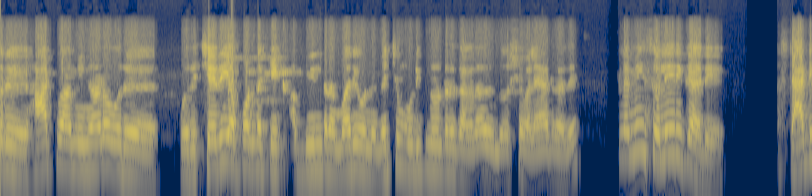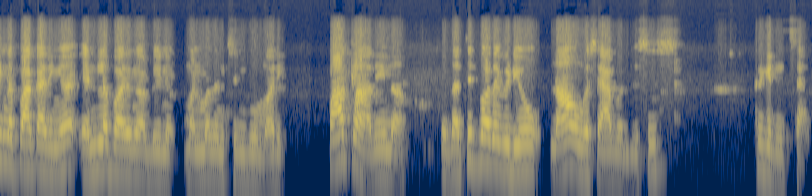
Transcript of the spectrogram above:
ஒரு ஹார்ட் வார்மிங்கான ஒரு ஒரு செரி அப்போன் த கேக் அப்படின்ற மாதிரி ஒன்று வச்சு முடிக்கணுன்றதுக்காக தான் இந்த வருஷம் விளையாடுறாரு. ஃபிளமிங் சொல்லியிருக்காரு ஸ்டார்டிங்கில் பார்க்காதீங்க எண்ட்ல பாருங்க அப்படின்னு மன்மதன் சிங்கு மாதிரி. பார்க்கலாம் அதையும் தான். ஸோ தத்திப்பாத வீடியோ நான் உங்கள் சாப் திஸ் இஸ் கிரிக்கெட் வித் சாப்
